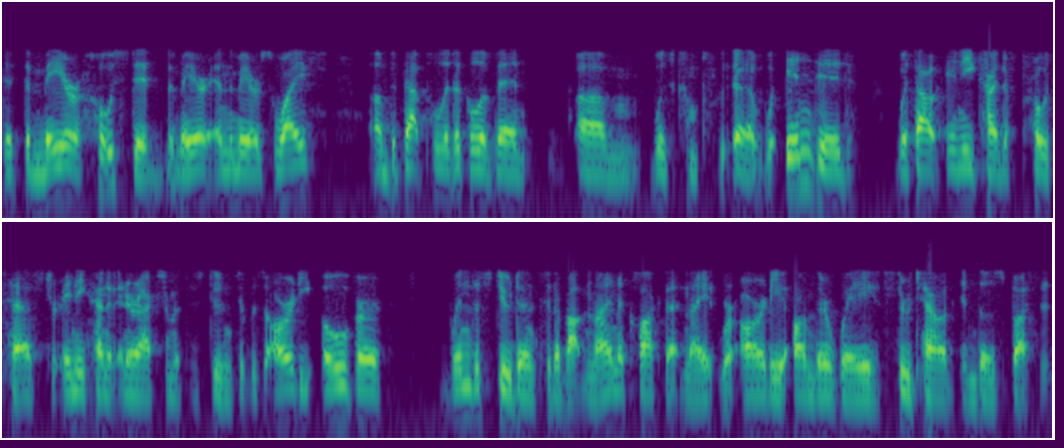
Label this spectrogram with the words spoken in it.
that the mayor hosted, the mayor and the mayor's wife, um, but that political event um, was compl- uh, ended without any kind of protest or any kind of interaction with the students. It was already over when the students at about nine o'clock that night were already on their way through town in those buses.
